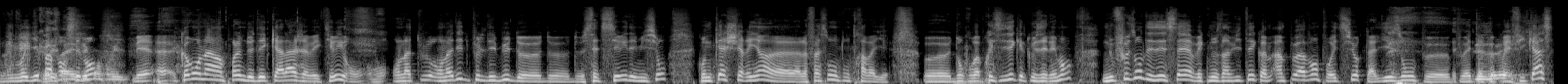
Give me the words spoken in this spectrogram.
Vous ne voyez pas Oui. forcément, mais euh, comme on a un problème de décalage avec Thierry, on, on- a, toujours, on a dit depuis le début de, de- de cette série d'émissions qu'on ne cachait rien à la façon dont on travaillait. Euh, donc on va préciser quelques éléments. Nous faisons des essais avec nos invités comme un peu avant pour être sûr que la liaison peut, peut être à peu près efficace.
